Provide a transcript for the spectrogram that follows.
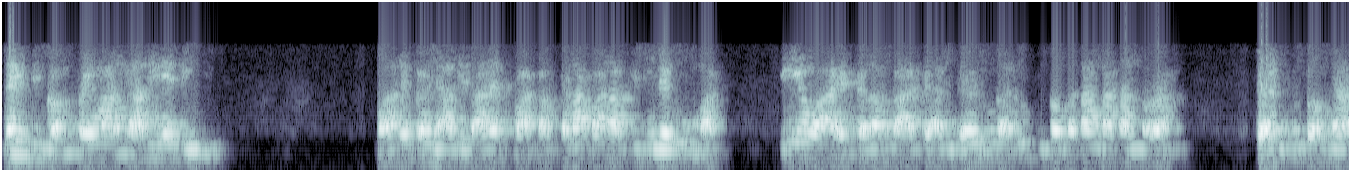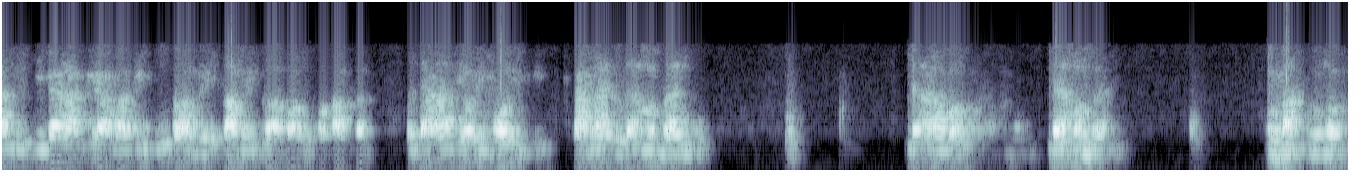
Dan juga preman kalinya tinggi. Makanya banyak ahli tarif sepakat. Kenapa Nabi milih Umar? Iya dalam keadaan darurat itu juga ketangkasan perang dan butuh nyali. Jika lagi rapati butuh, Islam itu apa untuk apa? Secara teori politik. Karena itu tidak membantu. Tidak apa? Tidak membantu. Nah, menurut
